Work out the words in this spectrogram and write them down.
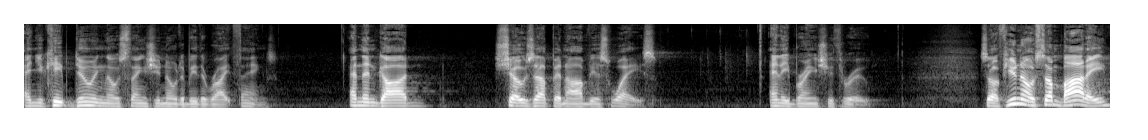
And you keep doing those things you know to be the right things. And then God shows up in obvious ways and he brings you through. So if you know somebody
